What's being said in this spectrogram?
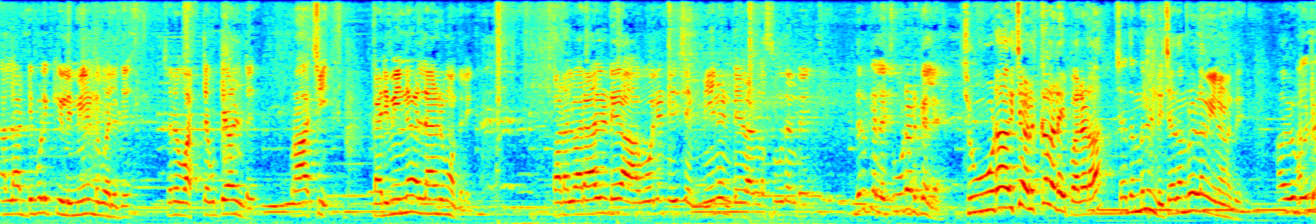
നല്ല അടിപൊളി കിളിമീനുണ്ട് വലുത് ചെറിയ വറ്റ കുട്ടികളുണ്ട് പ്രാച്ചി കരിമീനിനെ വല്ലാണ്ടൊരു മുതൽ കടൽ വരാലുണ്ട് ആവോലുണ്ട് ചെമ്മീനുണ്ട് വെള്ളസൂതുണ്ട് ഇതെടുക്കല്ലേ ചൂടെടുക്കല്ലേ ചൂടാ ചെളുക്കുള്ള ടൈപ്പ് അല്ലടാ ചെതമ്പലുണ്ട് ചെതമ്പലുള്ള മീനാണിത് വീട്ടിൽ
